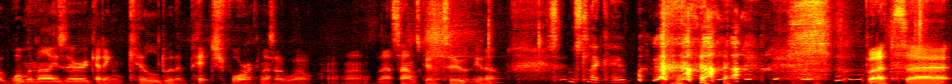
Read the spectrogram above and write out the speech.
a, womanizer getting killed with a pitchfork. And I said, whoa, well, that sounds good too, you know? Sounds like him. But uh,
